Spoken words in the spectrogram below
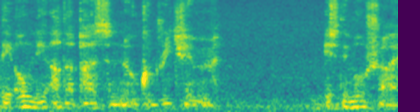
The only other person who could reach him is the Moshae.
